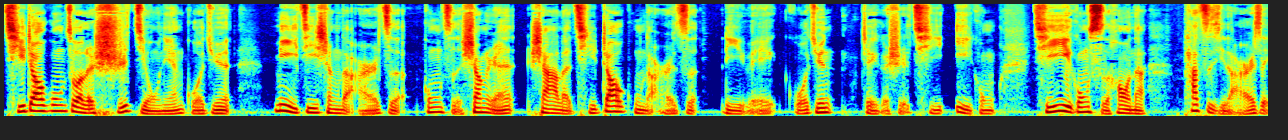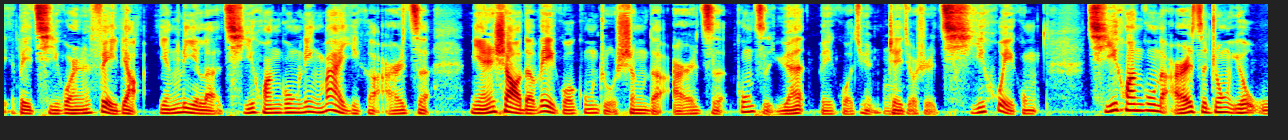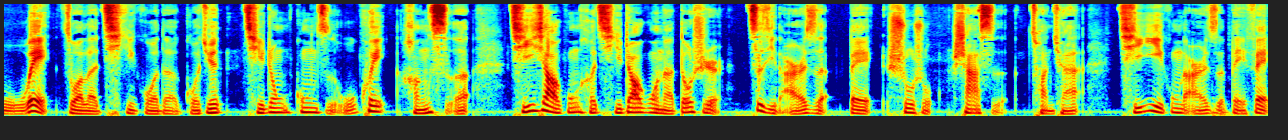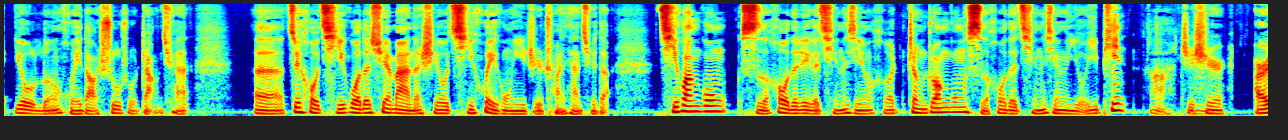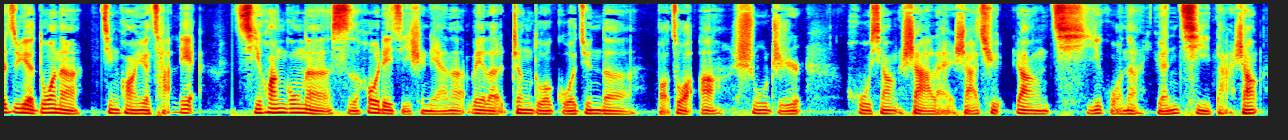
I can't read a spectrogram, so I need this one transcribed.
齐昭公做了十九年国君，密姬生的儿子公子商人杀了齐昭公的儿子，立为国君，这个是齐懿公。齐懿公死后呢？他自己的儿子也被齐国人废掉，迎立了齐桓公另外一个儿子，年少的魏国公主生的儿子公子元为国君，这就是齐惠公。齐桓公的儿子中有五位做了齐国的国君，其中公子无亏横死。齐孝公和齐昭公呢，都是自己的儿子被叔叔杀死篡权，齐懿公的儿子被废，又轮回到叔叔掌权。呃，最后齐国的血脉呢，是由齐惠公一直传下去的。齐桓公死后的这个情形和郑庄公死后的情形有一拼啊，只是儿子越多呢，境况越惨烈。齐桓公呢死后这几十年呢，为了争夺国君的宝座啊，叔侄互相杀来杀去，让齐国呢元气大伤。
